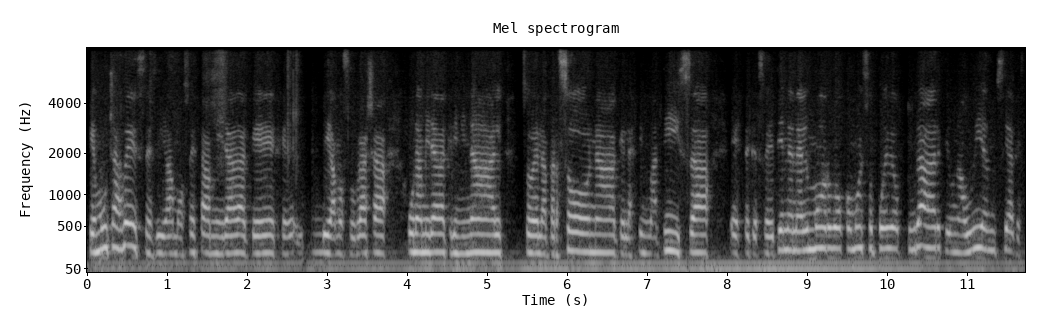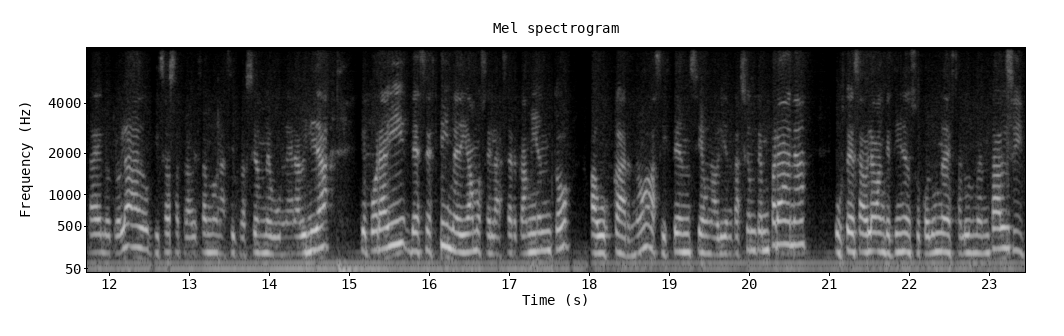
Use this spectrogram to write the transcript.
Que muchas veces, digamos, esta mirada que, que, digamos, subraya una mirada criminal sobre la persona, que la estigmatiza, este, que se detiene en el morbo, cómo eso puede obturar que una audiencia que está del otro lado, quizás atravesando una situación de vulnerabilidad, que por ahí desestime, digamos, el acercamiento a buscar, ¿no? Asistencia, una orientación temprana. Ustedes hablaban que tienen su columna de salud mental Sí.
